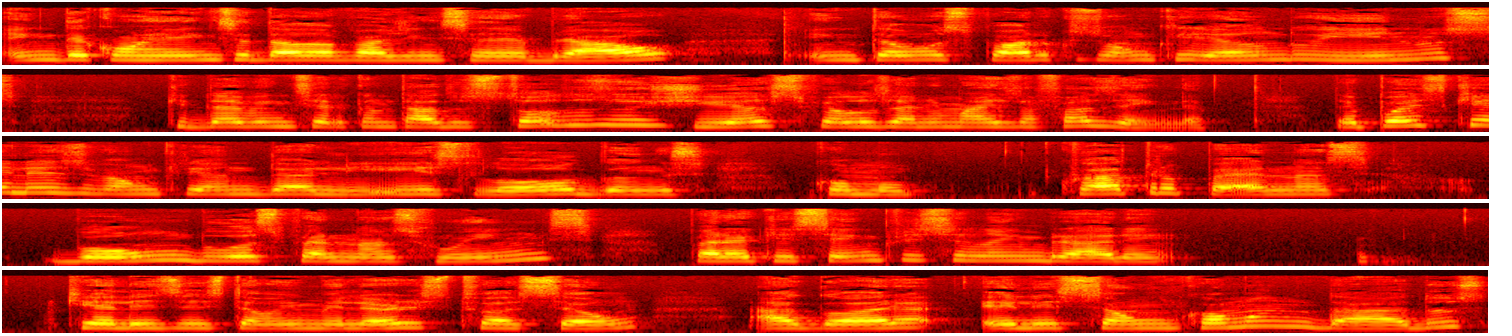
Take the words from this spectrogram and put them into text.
em decorrência da lavagem cerebral. Então os porcos vão criando hinos que devem ser cantados todos os dias pelos animais da fazenda. Depois que eles vão criando ali slogans como quatro pernas bom, duas pernas ruins, para que sempre se lembrarem que eles estão em melhor situação, agora eles são comandados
